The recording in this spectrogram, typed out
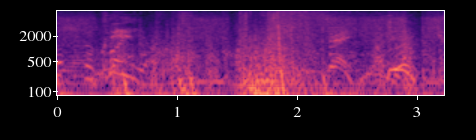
っと来いよ。Hey!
